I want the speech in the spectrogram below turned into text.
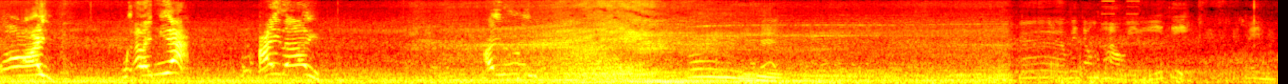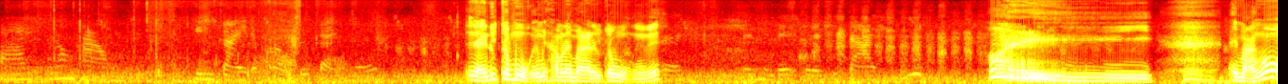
โอ้ยมึงอะไรเนี่ยไปเลยไปเลยเฮ้ยเออไม่ต้องเห่าอย่างนี้สิเล่นไปไม่ต้องเห่ากินไก่เดี๋ยวพ่อซื้อไก่ของหนูไหนดูจมูกเองไปทำอะไรมาดูจมูกอย่างนี้เล่นให้เละเลยที่ตาย เฮ้ย ไอหมาโง่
